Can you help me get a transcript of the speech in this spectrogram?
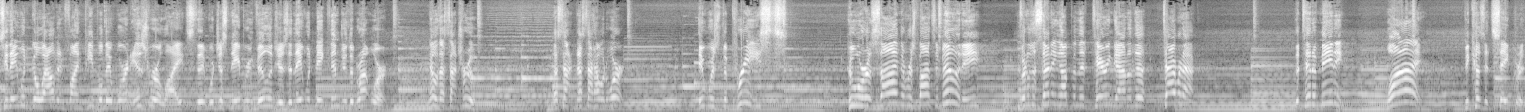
See, they would go out and find people that weren't Israelites, that were just neighboring villages, and they would make them do the grunt work. No, that's not true. That's not, that's not how it worked. It was the priests who were assigned the responsibility for the setting up and the tearing down of the tabernacle, the tent of meeting. Why? Because it's sacred.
